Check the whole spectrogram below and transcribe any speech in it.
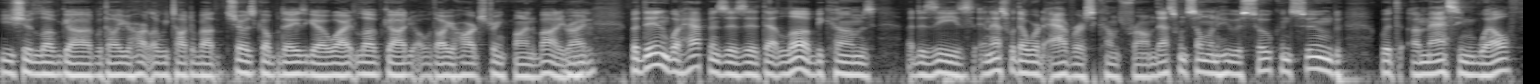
You should love God with all your heart, like we talked about shows a couple days ago. Right, love God with all your heart, strength, mind, and body. Mm-hmm. Right, but then what happens is that that love becomes a disease, and that's what that word avarice comes from. That's when someone who is so consumed with amassing wealth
